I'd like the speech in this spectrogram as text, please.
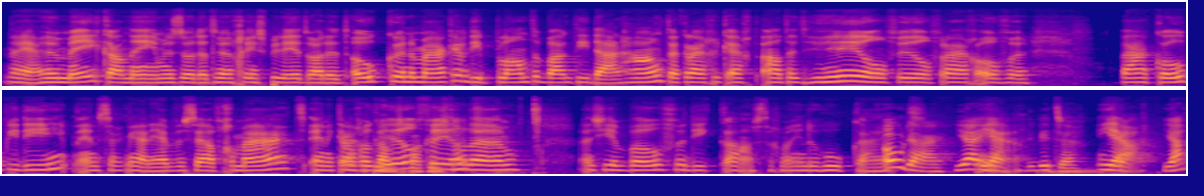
nou ja, hun mee kan nemen. Zodat hun geïnspireerd worden het ook kunnen maken. Die plantenbak die daar hangt, daar krijg ik echt altijd heel veel vragen over. Waar koop je die? En dan zeg ik, ja, die hebben we zelf gemaakt. En ik krijg ook heel veel, ehm, als je boven die kast, zeg maar in de hoek kijkt. Oh, daar. Ja, ja. Ja. De witte. Ja. Ja?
